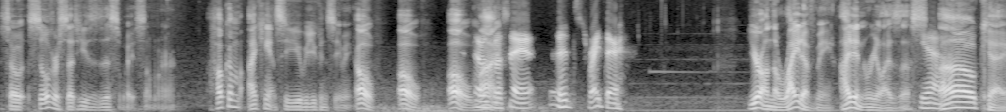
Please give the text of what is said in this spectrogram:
So Silver said he's this way somewhere. How come I can't see you but you can see me? Oh, oh, oh I was gonna say it. It's right there. You're on the right of me. I didn't realize this. Yeah. Okay,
